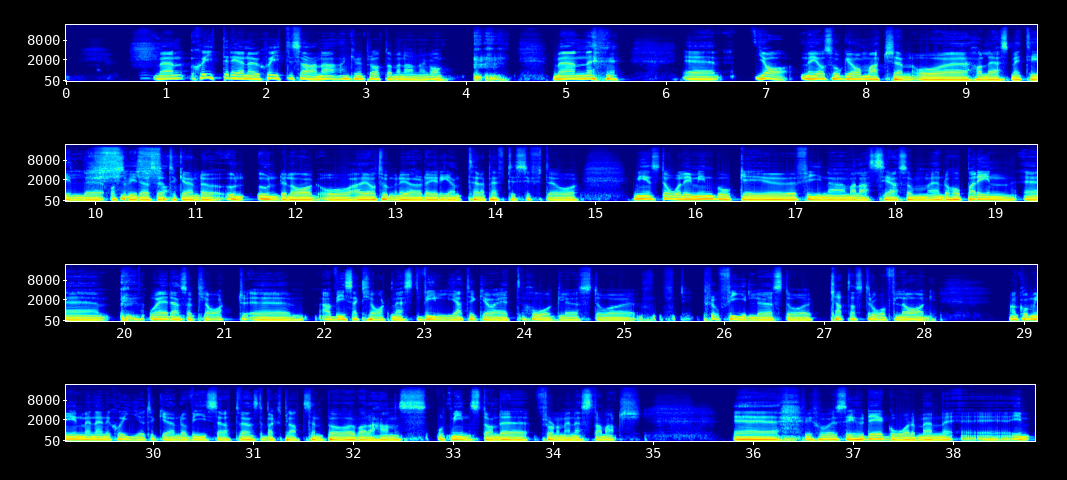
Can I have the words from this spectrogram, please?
Men skit i det nu. Skit i Sana. Han kan vi prata om en annan gång. men eh, ja, men jag såg ju om matchen och eh, har läst mig till eh, och så vidare. Så jag tycker ändå un underlag och ja, jag var tvungen att göra det i rent terapeutiskt syfte. Och minst dålig i min bok är ju fina Malaysia som ändå hoppar in eh, och är den som klart eh, visar klart mest vilja tycker jag är ett håglöst och profillöst och katastroflag. Han kommer in med en energi och tycker jag ändå visar att vänsterbacksplatsen bör vara hans, åtminstone från och med nästa match. Eh, vi får väl se hur det går, men eh, i,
